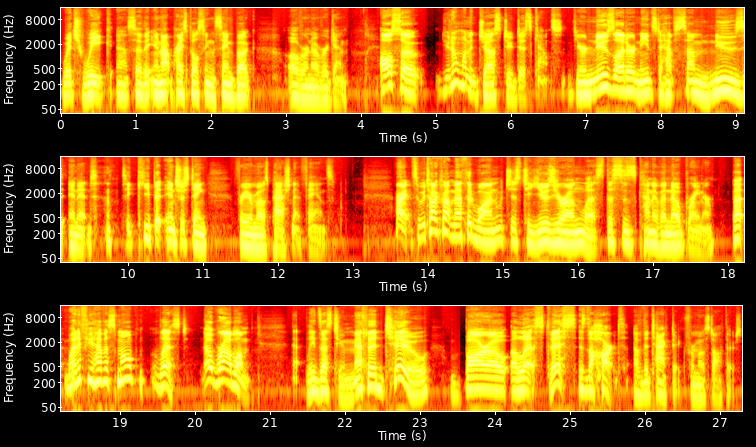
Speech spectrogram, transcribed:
which week uh, so that you're not price pulsing the same book over and over again. Also, you don't want to just do discounts. Your newsletter needs to have some news in it to keep it interesting for your most passionate fans. All right, so we talked about method one, which is to use your own list. This is kind of a no brainer. But what if you have a small list? No problem. That leads us to method two borrow a list. This is the heart of the tactic for most authors.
